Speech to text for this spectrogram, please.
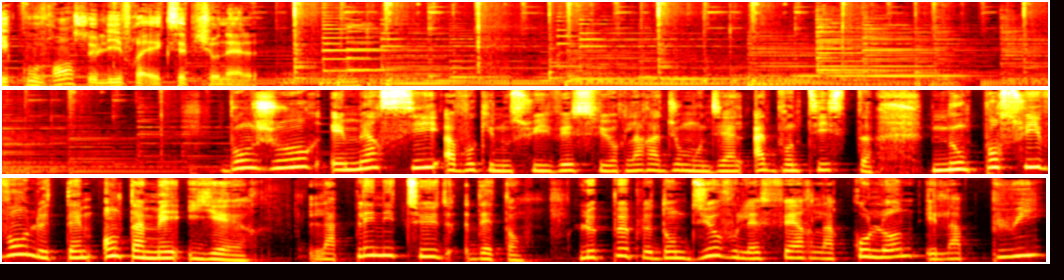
découvrons ce livre exceptionnel. Bonjour et merci à vous qui nous suivez sur la radio mondiale adventiste. Nous poursuivons le thème entamé hier, la plénitude des temps. Le peuple dont Dieu voulait faire la colonne et l'appui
